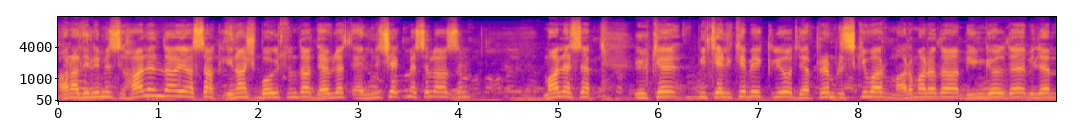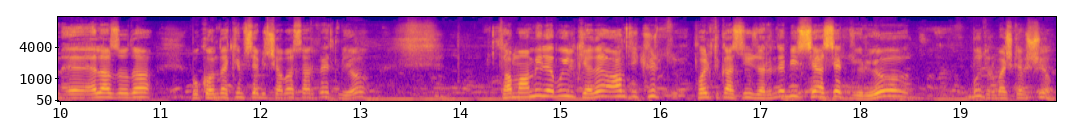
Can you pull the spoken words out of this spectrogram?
Ana dilimiz halen daha yasak. İnanç boyutunda devlet elini çekmesi lazım. Maalesef ülke bir tehlike bekliyor. Deprem riski var. Marmara'da, Bingöl'de, bilem e, Elazığ'da bu konuda kimse bir çaba sarf etmiyor. Tamamıyla bu ülkede anti-Kürt politikası üzerinde bir siyaset yürüyor. Budur başka bir şey yok.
